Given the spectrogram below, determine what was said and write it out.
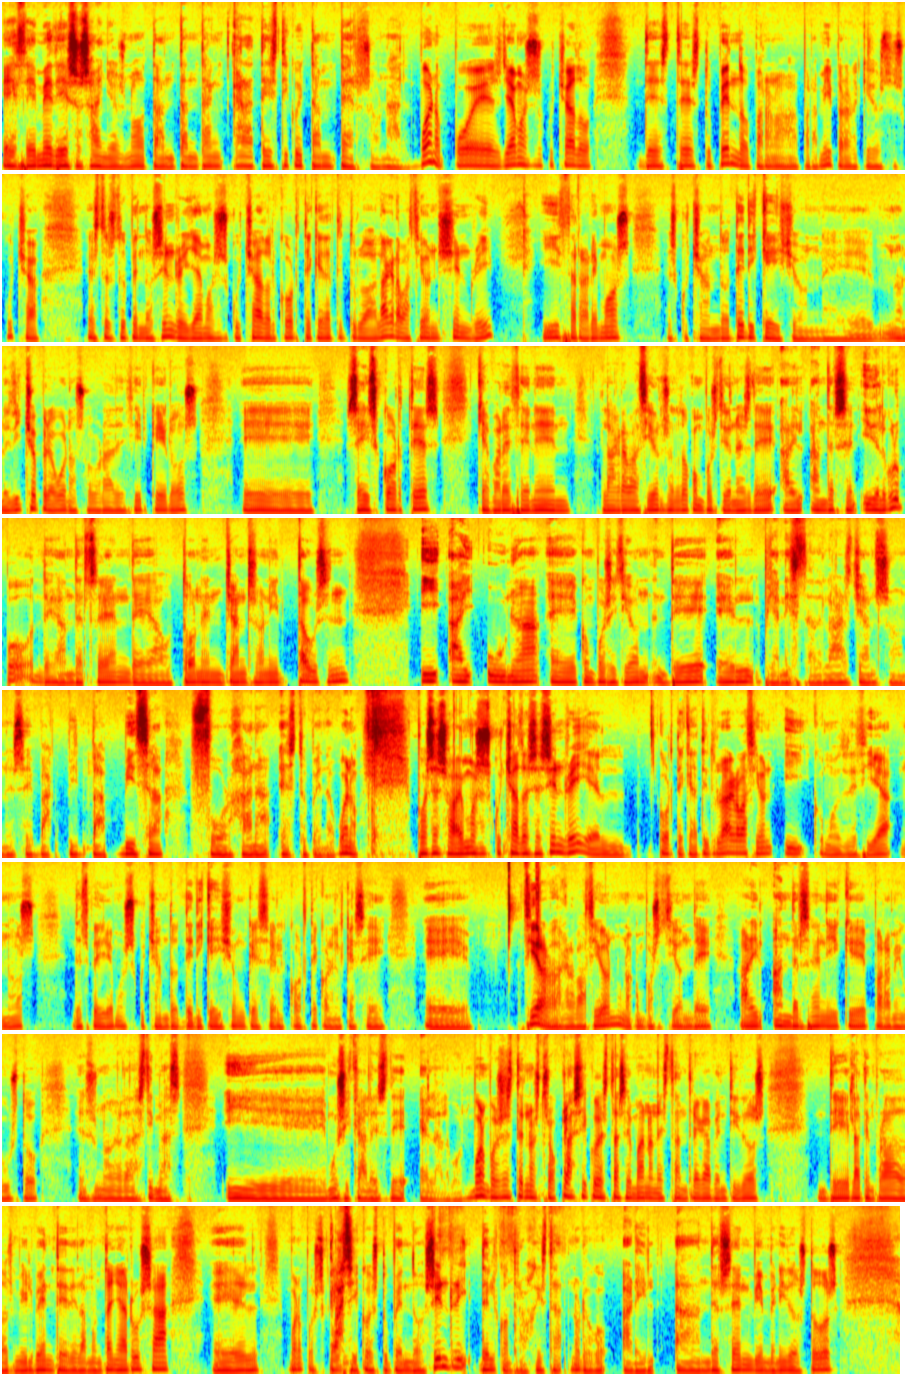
ECM de esos años, ¿no? Tan, tan, tan característico y tan personal. Bueno, pues ya hemos escuchado de este estupendo, para, para mí, para el que os escucha, este estupendo Shinri, ya hemos escuchado el corte que da título a la grabación Shinri y cerraremos escuchando Dedication. Eh, no lo he dicho, pero bueno, sobra decir que los eh, seis cortes que aparecen en la grabación son todo composiciones de Ariel Andersen y del grupo, de Andersen, de Autonen, Jansson y Townsend y hay una eh, composición de el pianista de Lars Jansson, ese Backbeat Visa for Hannah estupendo. Bueno, pues eso, hemos escuchado ese Sinri, el corte que ha titulado la grabación y como decía, nos despediremos escuchando Dedication, que es el corte con el que se eh, cierra la grabación, una composición de Ariel Andersen y que para mi gusto es una de las cimas y musicales del álbum. Bueno, pues este es nuestro clásico de esta semana en esta entrega 22 de la temporada 2020 de la montaña rusa, el bueno, pues clásico estupendo Sinri del contrabajista noruego Ariel Andersen. Bienvenidos todos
